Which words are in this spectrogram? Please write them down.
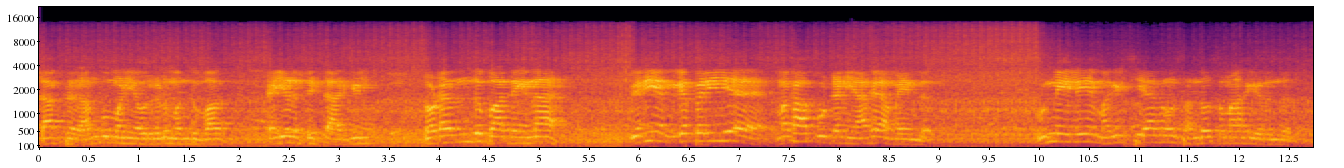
டாக்டர் அன்புமணி அவர்களும் வந்து வா- கையெழுத்திட்டார்கள். தொடர்ந்து பார்த்தீங்கன்னா பெரிய மிகப்பெரிய மகா கூட்டணியாக அமைந்தது. உண்மையிலேயே மகிழ்ச்சியாகவும் சந்தோஷமாக இருந்தது.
